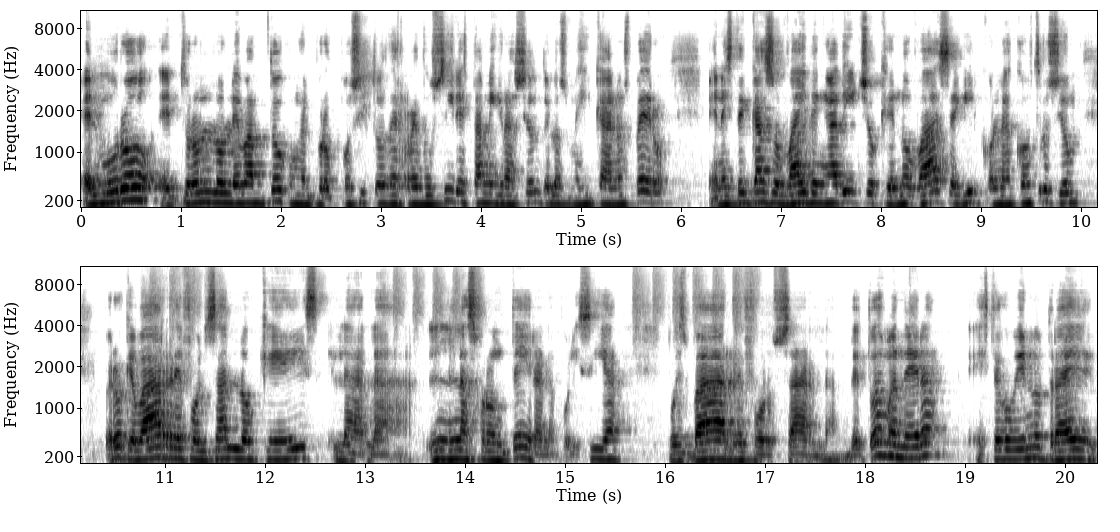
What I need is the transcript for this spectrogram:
El muro, el Trump lo levantó con el propósito de reducir esta migración de los mexicanos, pero en este caso Biden ha dicho que no va a seguir con la construcción, pero que va a reforzar lo que es las fronteras, la policía pues va a reforzarla. De todas maneras, este gobierno trae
